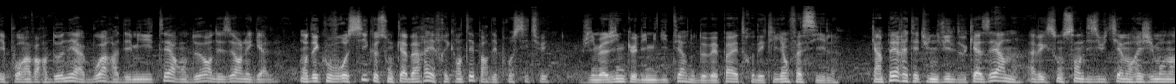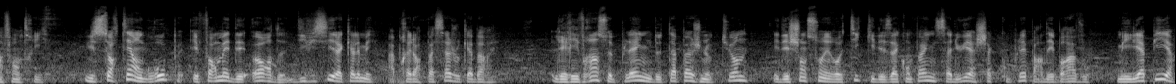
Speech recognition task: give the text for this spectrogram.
et pour avoir donné à boire à des militaires en dehors des heures légales. On découvre aussi que son cabaret est fréquenté par des prostituées. J'imagine que les militaires ne devaient pas être des clients faciles. Quimper était une ville de caserne avec son 118e régiment d'infanterie. Ils sortaient en groupe et formaient des hordes difficiles à calmer après leur passage au cabaret. Les riverains se plaignent de tapage nocturne et des chansons érotiques qui les accompagnent saluées à chaque couplet par des bravos. Mais il y a pire,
